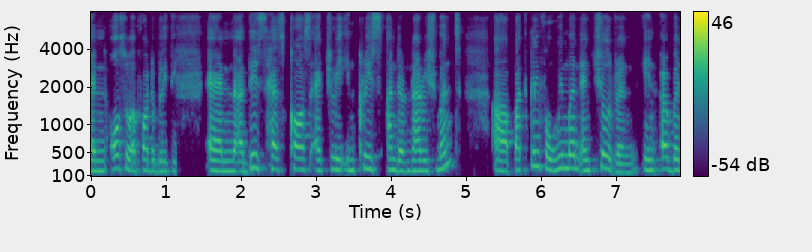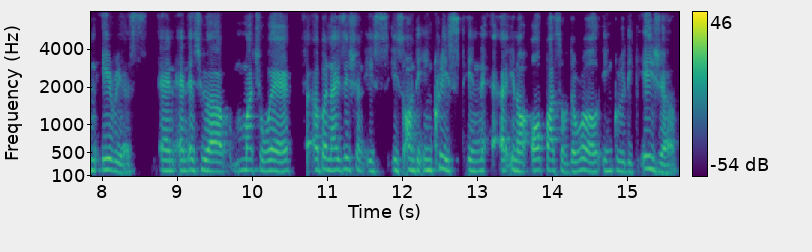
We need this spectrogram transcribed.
and also affordability. And uh, this has caused actually increased undernourishment, uh, particularly for women and children in urban areas. And, and as you are much aware, urbanization is, is on the increase in uh, you know all parts of the world, including Asia.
